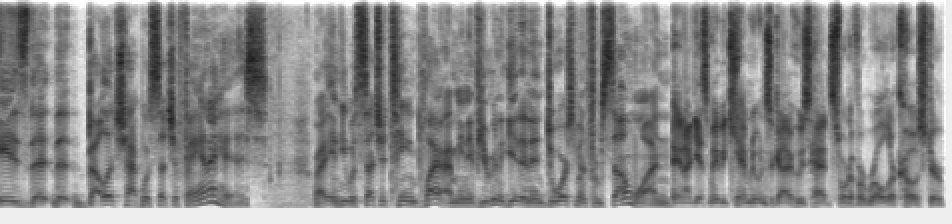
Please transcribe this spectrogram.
is that that Belichick was such a fan of his, right? And he was such a team player. I mean, if you're going to get an endorsement from someone, and I guess maybe Cam Newton's a guy who's had sort of a roller coaster,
